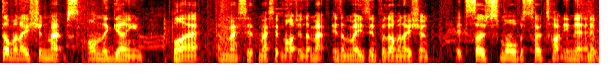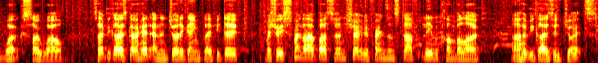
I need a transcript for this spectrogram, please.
domination maps on the game by a massive, massive margin. The map is amazing for domination. It's so small but so tightly knit and it works so well. So I hope you guys go ahead and enjoy the gameplay. If you do, make sure you smack the like button, share it with your friends and stuff, leave a comment below. I hope you guys enjoy it.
